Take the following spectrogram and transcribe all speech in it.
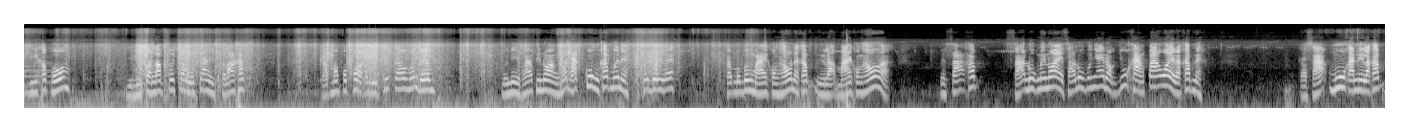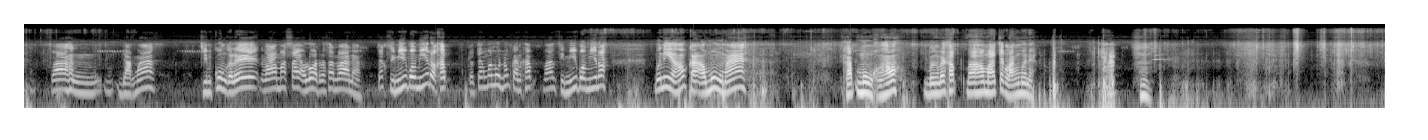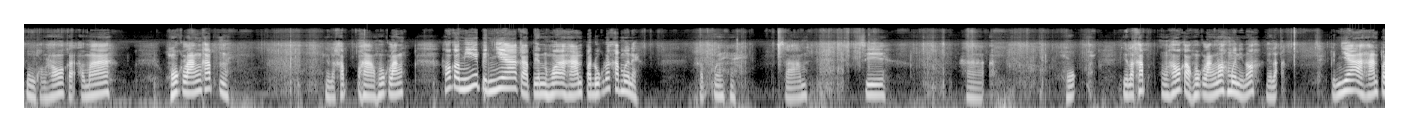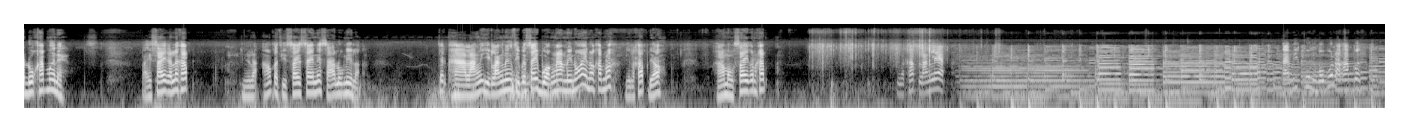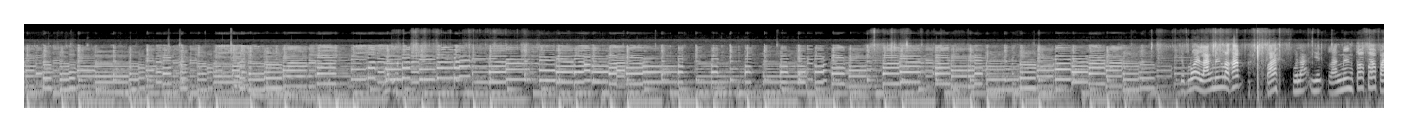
วัสดีครับผม ยินดีต้อนรับสู่ช่องรถจ้างอิสระครับ กลับมาพบพ่อกันอีกคือเก่าเหมือนเดิมมือนี้พาพี่น้องมาดักกุ้งครับมื้อนี้มาเบิ่งเลยครับมาเบิ่งหมายของเฮานะครับนี่ละหมายของเฮาอะเป็นสะครับสะลูกน้อยๆสะลูกบ่ใหญ่ดอกอยู่ข้างป้าอ้อยล่ะครับเนี่ยกะสะมู่กันนี่แหละครับว่าหันอยากมากินกุ้งก็เลยว่ามาใส่เอารอดว่าสั้นว่าเนี่ยจักสิมีบ่มีดอกครับ ก็จังมาลุ้นน้ำกันครับว่าสิมีบ่มีเนาะมื้อนี้เขาก็เอามุ้งมา ครับมุ้งของเขาเบิ่งเลยครับ มาเขามาจากหลังมือเนี่ยมุ้งของเขาก็เอามาหกหลังครับนี่แหละครับหาหกหลังเขาก็มีเป็นเหยื่อกับเป็นหัวอาหารปลาดุกนะครับมือเนี่ยครับมือสามสี่ ห้าหกนี่แหละครับของเขากับหกหลังเนาะมือนี่เนาะนี่แหละเป็นเหยื่ออาหารปลาดุกครับมือเนี่ยไปใส่กันแล้วครับ นี่แหละเขาก็สิใส่ใส่ในสาลูกนี่แหละจะหาหลังอีกหลังหนึงสิไปใส่บวกน้ำน้อยๆเนาะครับเนาะนี่แหละครับ เดี๋ยว หาหมองใส่ก่อนครับนี่ละครับหลังแรก แต่มีกุ้งบ่บุ่ล่ะครับเบิ่งเรียบร้อยหลังหนึงแล้วครับ ไปเวลาอีกหลังหนึงต่อต่อไป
